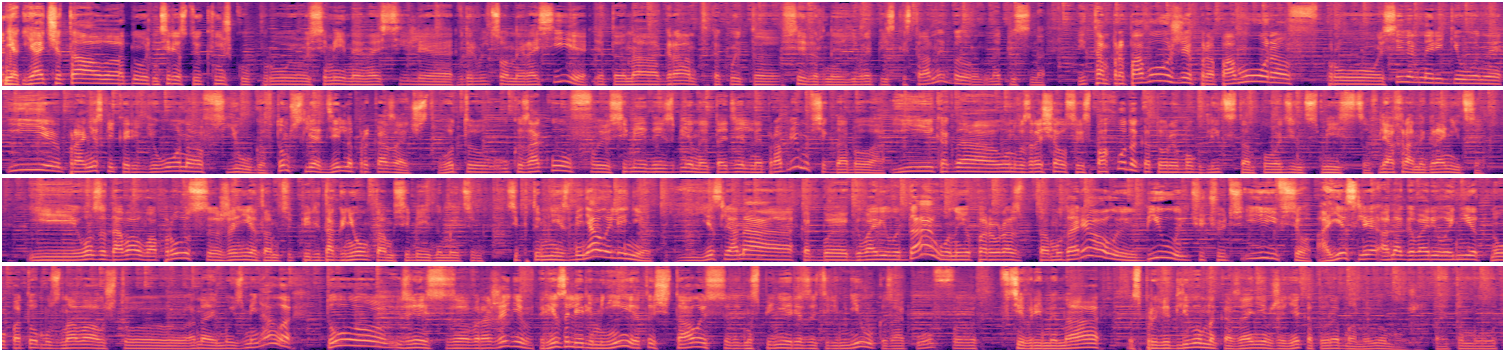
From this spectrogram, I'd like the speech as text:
Нет, я читал одну интересную книжку про семейное насилие в дореволюционной России. Это на грант какой-то северной европейской страны было написано. И там про Поволжье, про Поморов, про северные регионы и про несколько регионов с юга, в том числе отдельно про казачество. Вот у казаков семейная измена – это отдельная проблема всегда была. И когда он возвращался из похода, который мог длиться там по 11 месяцев для охраны границы, и он задавал вопрос жене там перед огнем там семейным этим, типа ты мне изменял или нет? И если она как бы говорила да, он ее пару раз там ударял и бил и чуть-чуть и все. А если она говорила нет, но потом узнавал, что она ему изменяла, то, извиняюсь за выражение, резали ремни. Это считалось на спине резать ремни у казаков э, в те времена справедливым наказанием жене, которая обманула мужа. Поэтому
